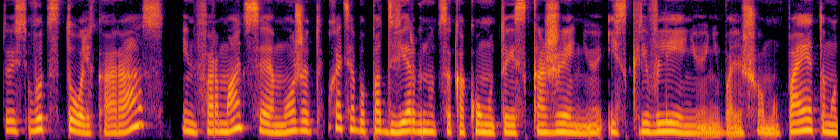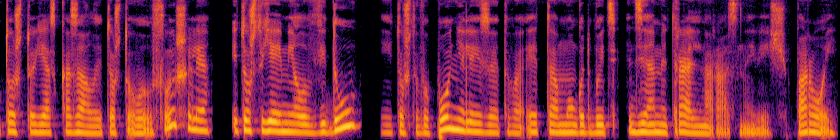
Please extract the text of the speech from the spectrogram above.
То есть вот столько раз информация может хотя бы подвергнуться какому-то искажению, искривлению небольшому. Поэтому то, что я сказала, и то, что вы услышали, и то, что я имела в виду, и то, что вы поняли из этого, это могут быть диаметрально разные вещи, порой.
